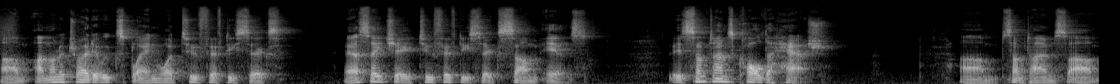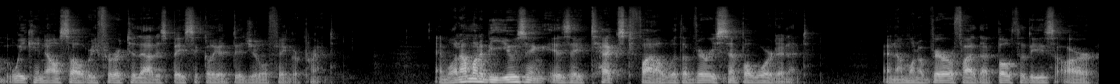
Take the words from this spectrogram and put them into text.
Um, I'm going to try to explain what 256 SHA 256 sum is. It's sometimes called a hash. Um, sometimes um, we can also refer to that as basically a digital fingerprint. And what I'm going to be using is a text file with a very simple word in it. And I'm going to verify that both of these are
